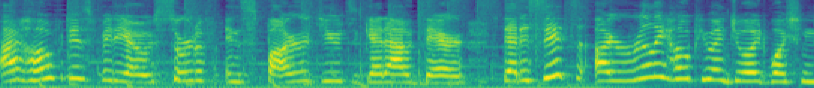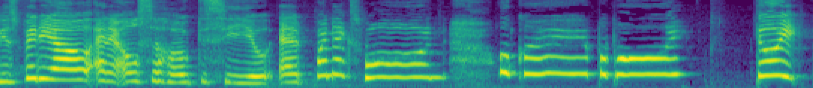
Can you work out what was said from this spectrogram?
I hope this video sort of inspired you to get out there. That is it. I really hope you enjoyed watching this video and I also hope to see you at my next one. Okay, bye bye. Doei!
